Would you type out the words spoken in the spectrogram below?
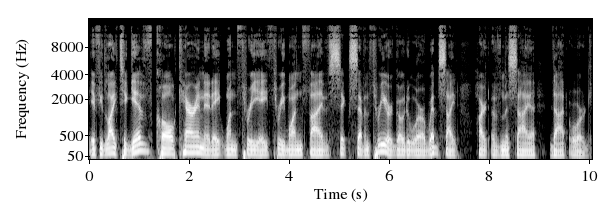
if you'd like to give, call Karen at 813 831 5673 or go to our website, heartofmessiah.org.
